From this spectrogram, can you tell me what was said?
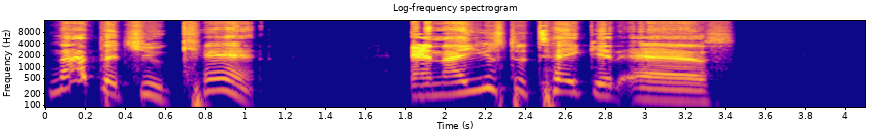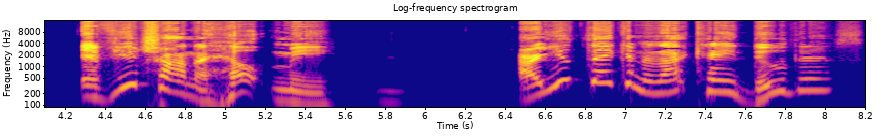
Not that you can't. And I used to take it as if you're trying to help me, are you thinking that I can't do this?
